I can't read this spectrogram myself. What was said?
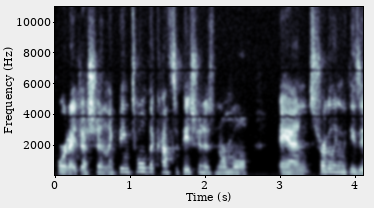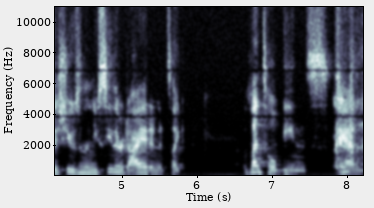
poor digestion, like being told that constipation is normal and struggling with these issues, and then you see their diet and it's like lentil beans and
